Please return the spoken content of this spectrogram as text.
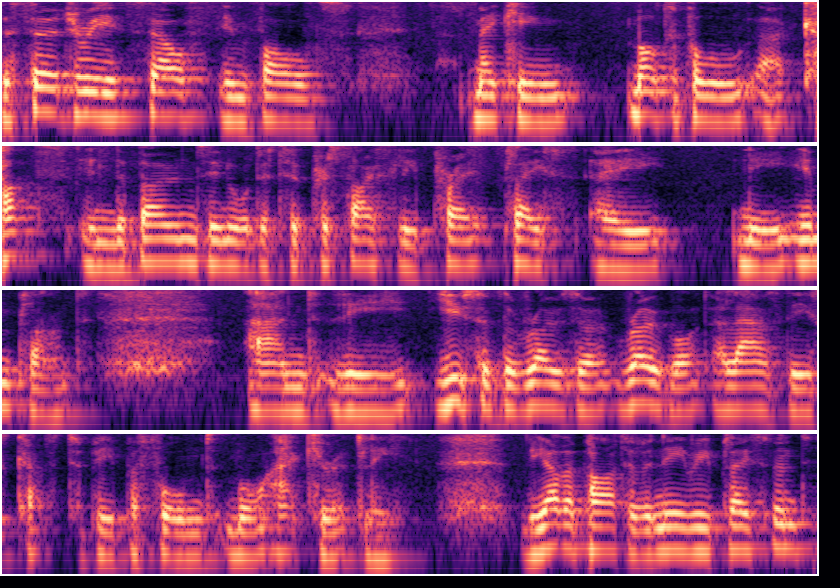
The surgery itself involves making multiple uh, cuts in the bones in order to precisely place a knee implant. And the use of the ROSA robot allows these cuts to be performed more accurately. The other part of a knee replacement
